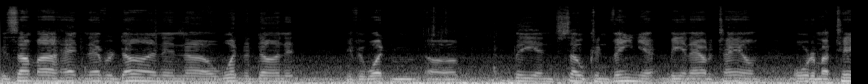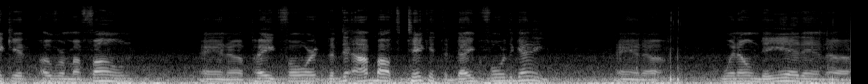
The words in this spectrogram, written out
it's something I had never done and uh, wouldn't have done it if it wasn't uh, being so convenient, being out of town. Order my ticket over my phone and uh, paid for it. The, I bought the ticket the day before the game and uh, went on to it and uh,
